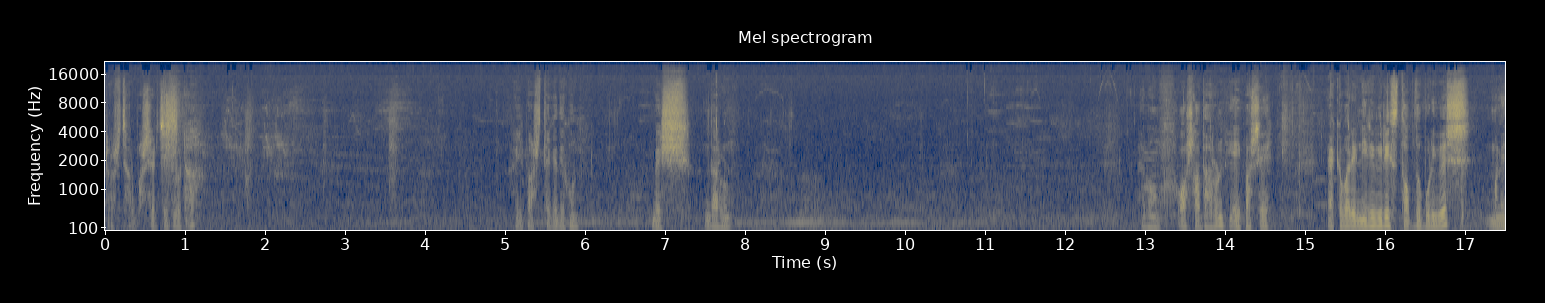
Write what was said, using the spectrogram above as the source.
এটার চারপাশের ভিউটা, এই পাশ থেকে দেখুন, বেশ দারুণ। এবং অসাধারণ, এই পাশে একেবারে নিরিবিলি স্তব্ধ পরিবেশ মানে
